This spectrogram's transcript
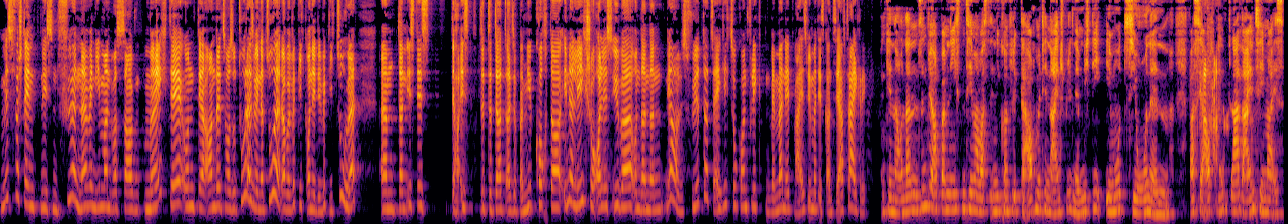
Missverständnissen führen, ne? wenn jemand was sagen möchte und der andere zwar so tut, als wenn er zuhört, aber wirklich gar nicht wirklich zuhört, ähm, dann ist das da ist, also bei mir kocht da innerlich schon alles über und dann, dann, ja, das führt tatsächlich zu Konflikten, wenn man nicht weiß, wie man das Ganze auf drei kriegt. Genau, und dann sind wir auch beim nächsten Thema, was in die Konflikte auch mit hineinspielt, nämlich die Emotionen, was ja auch ganz klar dein Thema ist.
